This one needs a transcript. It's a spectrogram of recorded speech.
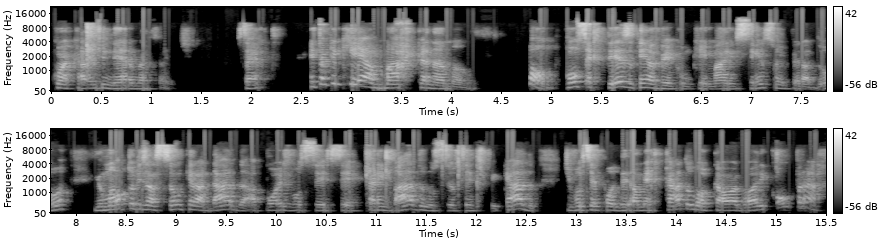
com a cara de Nero na frente. Certo? Então, o que é a marca na mão? Bom, com certeza tem a ver com queimar incenso ao imperador e uma autorização que era dada após você ser carimbado no seu certificado de você poder ir ao mercado local agora e comprar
